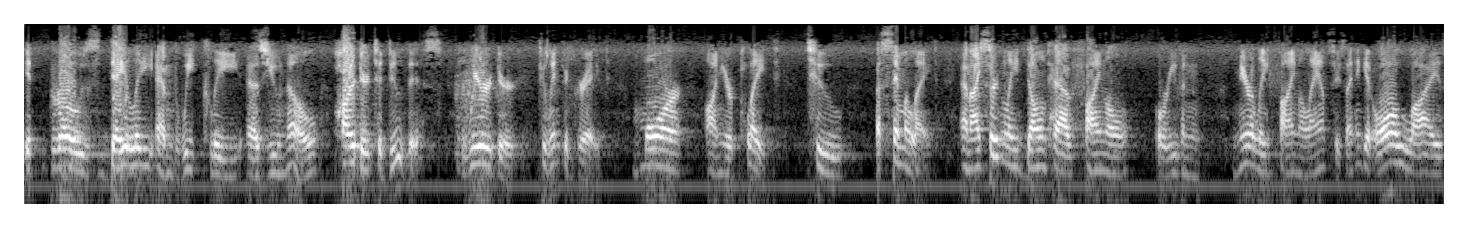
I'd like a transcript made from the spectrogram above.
it grows daily and weekly, as you know, harder to do this, weirder to integrate, more on your plate to assimilate. And I certainly don't have final or even nearly final answers. I think it all lies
